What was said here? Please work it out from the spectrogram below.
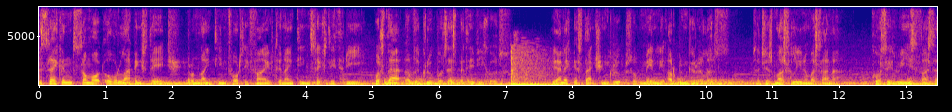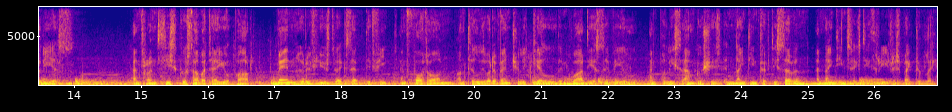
Second, somewhat overlapping stage, from 1945 to 1963, was that of the Grupos Específicos, the anarchist action groups of mainly urban guerrillas, such as Marcelino Massana, José Luis Facerías, and Francisco Sabater Llopart, men who refused to accept defeat and fought on until they were eventually killed in Guardia Civil and police ambushes in 1957 and 1963 respectively.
